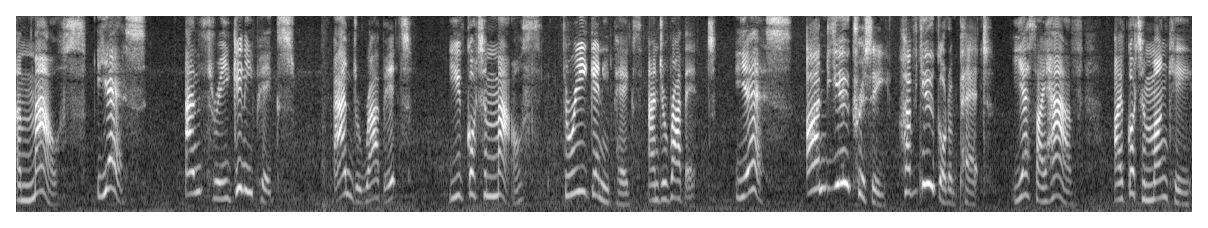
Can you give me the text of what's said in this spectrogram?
A mouse? Yes. And three guinea pigs. And a rabbit. You've got a mouse, three guinea pigs, and a rabbit. Yes. And you, Chrissy, have you got a pet? Yes, I have. I've got a monkey,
